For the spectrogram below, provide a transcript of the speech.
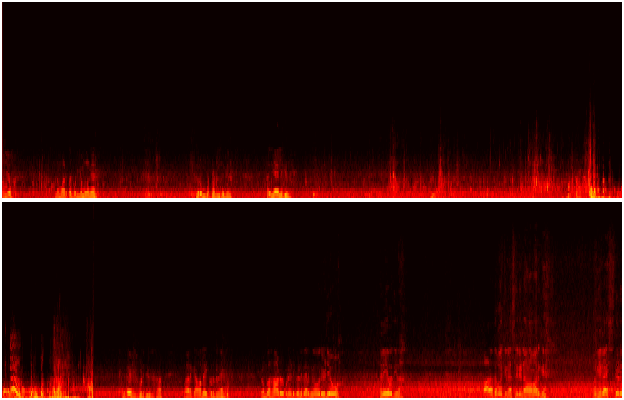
ஐயோ இந்த மரத்தை பிடிக்க முடியலங்க ரொம்ப தொடர்ந்துருக்கு சரியா இழுக்குது. இந்த மறக்காம லைக் கொடுத்துருங்க. ரொம்ப ஹார்ட் ஒர்க் பண்ணி எடுக்க வேண்டியதாக இருக்குங்க ஒரு வீடியோவும் நிறைய பார்த்தீங்கன்னா ஆழத்தை பார்த்தீங்கன்னா சரியான ஆழமாக இருக்கு ஓகே காய்ச்சி தேடி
